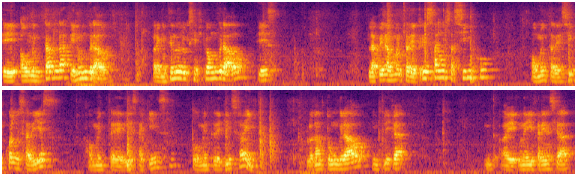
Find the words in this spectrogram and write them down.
eh, aumentarla en un grado. Para que entiendan lo que significa un grado, es la pena aumenta de 3 años a 5, aumenta de 5 años a 10, aumenta de 10 a 15, aumenta de 15 a 20. Por lo tanto, un grado implica eh, una diferencia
